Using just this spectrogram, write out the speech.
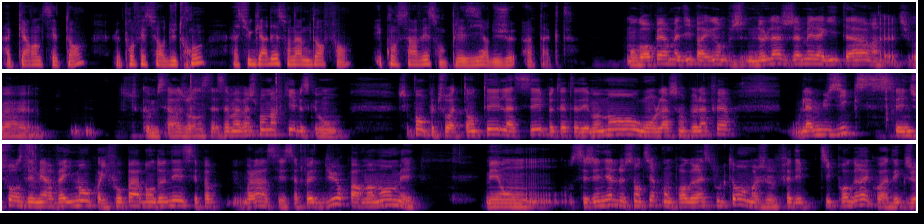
À 47 ans, le professeur Dutronc a su garder son âme d'enfant et conserver son plaisir du jeu intact. Mon grand-père m'a dit, par exemple, ne lâche jamais la guitare, euh, tu vois, euh, comme ça. Genre, ça m'a vachement marqué parce que bon, je sais pas, on peut toujours être tenté, lassé, peut-être à des moments où on lâche un peu l'affaire. La musique, c'est une source d'émerveillement, quoi. Il faut pas abandonner. C'est pas, voilà, c'est, ça peut être dur par moments, mais, mais on, c'est génial de sentir qu'on progresse tout le temps. Moi, je fais des petits progrès, quoi. Dès que je,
